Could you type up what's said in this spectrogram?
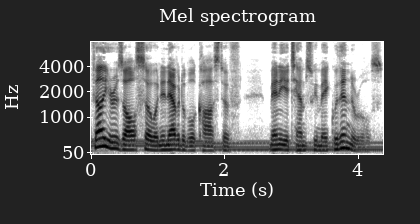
failure is also an inevitable cost of many attempts we make within the rules.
